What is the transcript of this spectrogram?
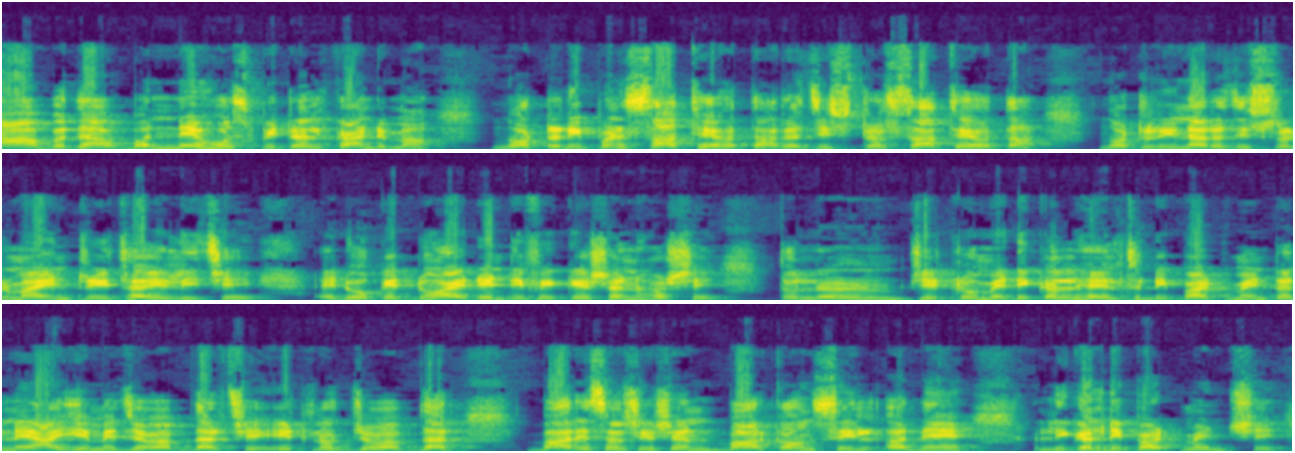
આ બધા બંને હોસ્પિટલ કાંડમાં નોટરી પણ સાથે હતા, રજિસ્ટર સાથે હતા. નોટરીના રજિસ્ટરમાં એન્ટ્રી થયેલી છે. એડવોકેટનું આઈડેન્ટિફિકેશન હશે. તો જેટલું મેડિકલ હેલ્થ ડિપાર્ટમેન્ટ અને આઈએમએ જવાબદાર છે, એટલો જ જવાબદાર બાર એસોસિએશન, બાર કાઉન્સિલ અને લીગલ ડિપાર્ટમેન્ટ છે.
